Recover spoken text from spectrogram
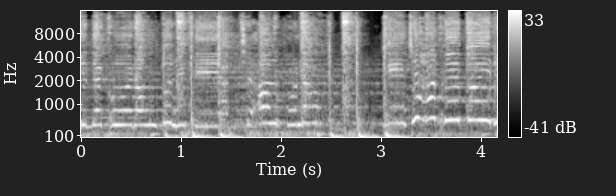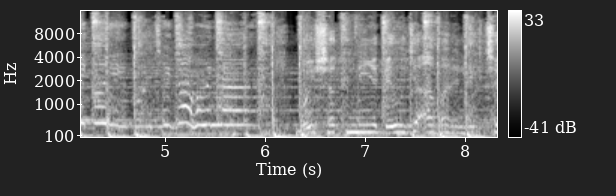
যে দেখো রং তুলিতে আছে আলপনা। নিজ হাতে তৈরি করে বলছে গহনা। বৈশাখ নিয়ে কেউ যে আবার লিখছে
